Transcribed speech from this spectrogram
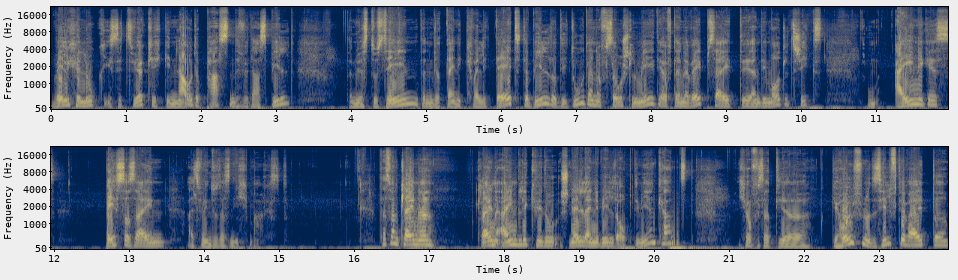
welcher Look ist jetzt wirklich genau der passende für das Bild, dann wirst du sehen, dann wird deine Qualität der Bilder, die du dann auf Social Media, auf deiner Webseite an die Models schickst, um einiges besser sein, als wenn du das nicht machst. Das war ein kleiner, kleiner Einblick, wie du schnell deine Bilder optimieren kannst. Ich hoffe, es hat dir geholfen und es hilft dir weiter.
